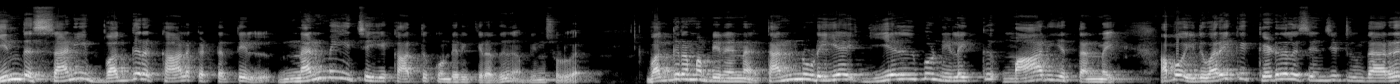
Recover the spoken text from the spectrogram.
இந்த சனி வக்ர காலகட்டத்தில் நன்மையை செய்ய காத்து கொண்டிருக்கிறது அப்படின்னு சொல்லுவார் வக்ரம் அப்படின்னு என்ன? தன்னுடைய இயல்பு நிலைக்கு மாறிய தன்மை. அப்போ இதுவரைக்கு கெடுதலை செஞ்சிட்டு இருந்தாரு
